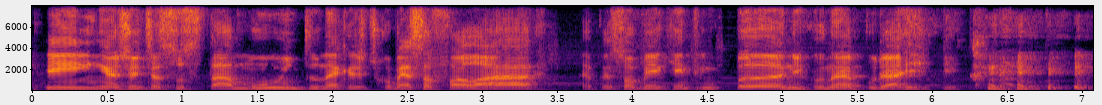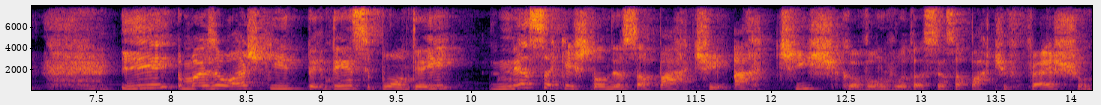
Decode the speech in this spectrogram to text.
Quem a gente assustar muito, né? Que a gente começa a falar, aí o pessoal meio que entra em pânico, né? Por aí. E, mas eu acho que te- tem esse ponto. E aí, nessa questão dessa parte artística, vamos botar assim, essa parte fashion,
